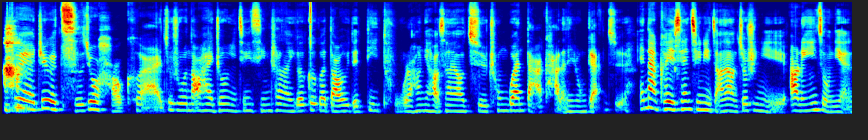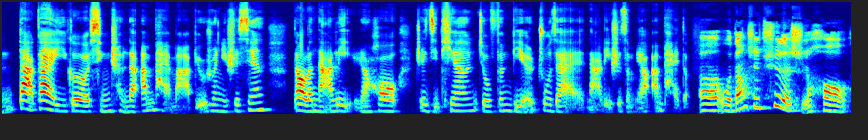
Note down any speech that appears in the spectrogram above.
对这个词就好可爱，就是我脑海中已经形成了一个各个岛屿的地图，然后你好像要去冲关打卡的那种感觉。哎，那可以先请你讲讲，就是你二零一九年大概一个行程的安排嘛？比如说你是先到了哪里，然后这几天就分别住在哪里，是怎么样安排的？呃，我当时去的时候，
